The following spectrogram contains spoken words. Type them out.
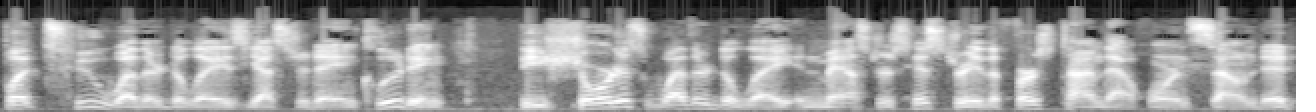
but two weather delays yesterday, including the shortest weather delay in Masters history. The first time that horn sounded,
